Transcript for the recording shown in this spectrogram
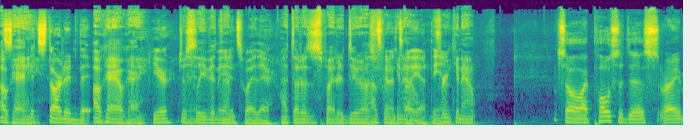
Okay. It started the, Okay. Okay. here. Just leave it made then. its way there. I thought it was a spider, dude. I was, I was gonna freaking tell out. you at the end. freaking out. So I posted this right,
